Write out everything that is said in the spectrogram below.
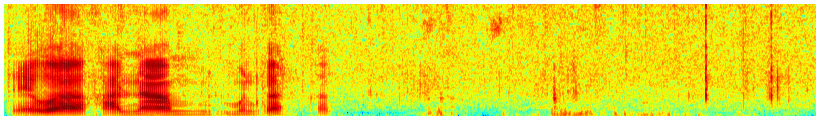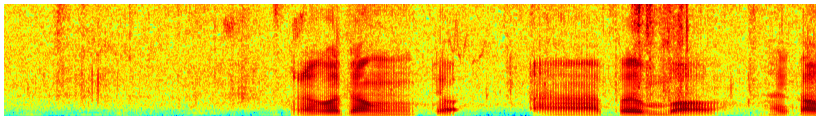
แต่ว่าขาดน้ำเหมือนกันครับ เราก็ต้องเจาะาเพิ่มบ่อให้เขา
